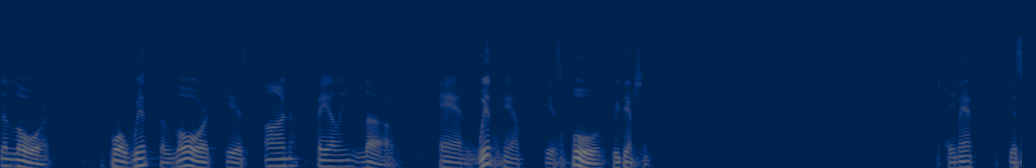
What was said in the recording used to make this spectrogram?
the Lord, for with the Lord is unfailing love, and with him is full redemption. Amen. It's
